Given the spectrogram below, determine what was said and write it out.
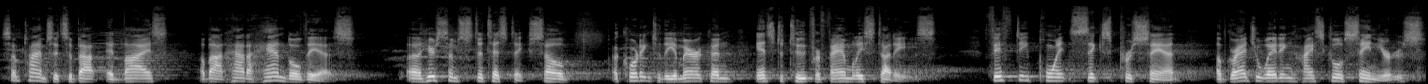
sometimes it's about advice about how to handle this. Uh, here's some statistics. So, according to the American Institute for Family Studies, 50.6% of graduating high school seniors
